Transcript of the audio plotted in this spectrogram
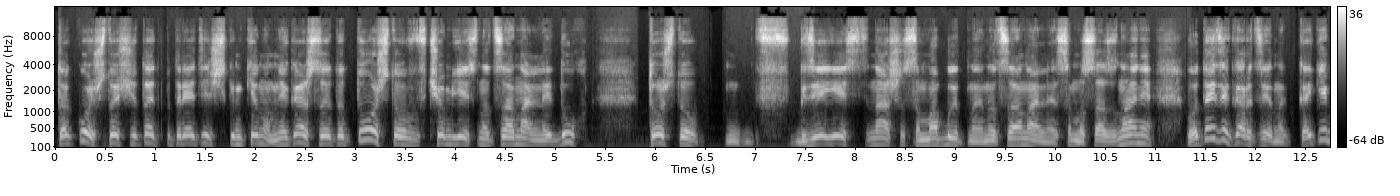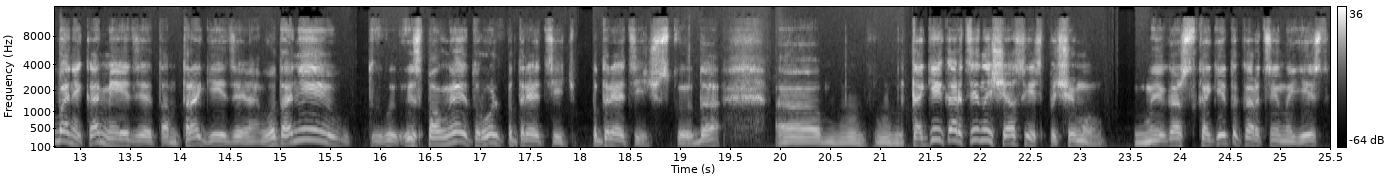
такой, что считать патриотическим кино? Мне кажется, это то, что, в чем есть национальный дух, то, что где есть наше самобытное национальное самосознание, вот эти картины, какие бы они, комедия, там, трагедия, вот они исполняют роль патриотич, патриотическую, да. Э, такие картины сейчас есть. Почему? Мне кажется, какие-то картины есть.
